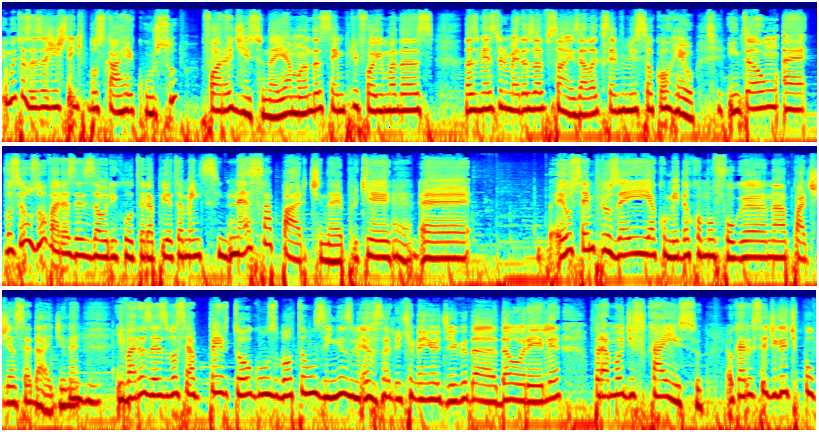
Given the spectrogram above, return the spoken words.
e muitas vezes a gente tem que buscar recurso fora disso, né? E a Amanda sempre foi uma das, das minhas primeiras opções, ela que sempre me socorreu. Então, é, você usou várias vezes a auriculoterapia também nessa parte, né? Porque é, eu sempre usei a comida como fuga na parte de ansiedade, né? E várias vezes você apertou alguns botãozinhos meus ali, que nem eu digo, da, da orelha, pra modificar isso. Eu quero que você diga, tipo,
